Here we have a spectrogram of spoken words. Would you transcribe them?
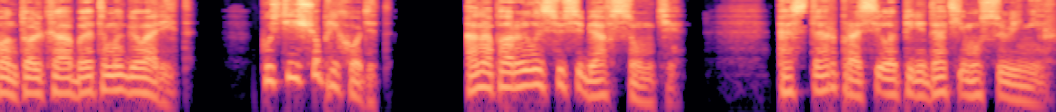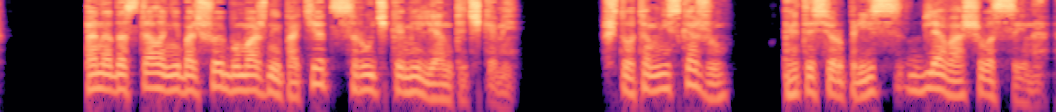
Он только об этом и говорит. Пусть еще приходит. Она порылась у себя в сумке. Эстер просила передать ему сувенир. Она достала небольшой бумажный пакет с ручками-ленточками. Что там, не скажу. Это сюрприз для вашего сына.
